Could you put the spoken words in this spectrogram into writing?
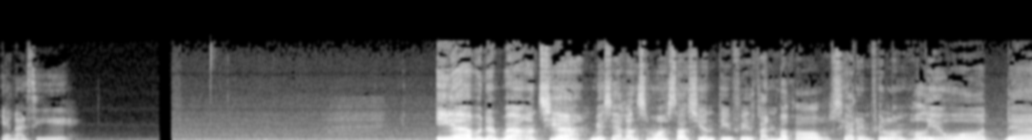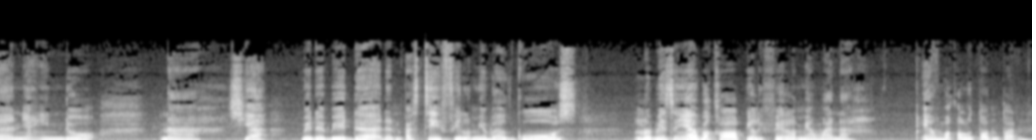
Ya gak sih? Iya bener banget sih ya. Biasanya kan semua stasiun TV kan bakal siarin film Hollywood dan yang Indo. Nah sih ya beda-beda dan pasti filmnya bagus. Lu biasanya bakal pilih film yang mana? Yang bakal lu tonton?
